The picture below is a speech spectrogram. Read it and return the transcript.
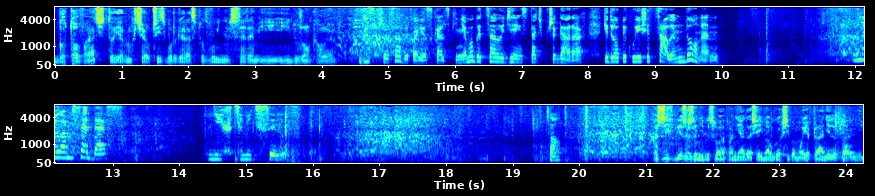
gotować, to ja bym chciał cheeseburgera z podwójnym serem i, i dużą kolę. Bez przesady, panie Skalski. Nie mogę cały dzień stać przy garach, kiedy opiekuję się całym domem. Umyłam sedes. Nie chcę mieć synów. Co? Aż dziw bierze, że nie wysłała pani Adasia i Małgosi po moje pranie do pralni.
